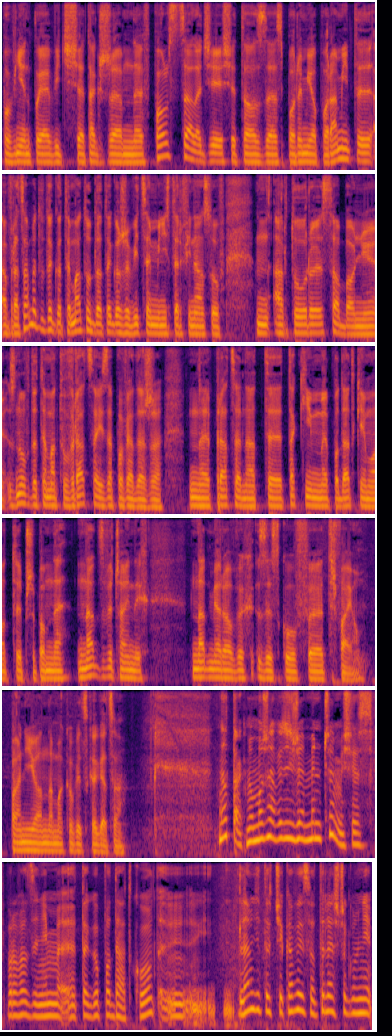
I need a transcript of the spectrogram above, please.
powinien pojawić się także w Polsce, ale dzieje się to ze sporymi oporami. A wracamy do tego tematu, dlatego że wiceminister finansów Artur Soboń znów do tematu wraca i zapowiada, że prace nad takim podatkiem od, przypomnę, nadzwyczajnych nadmiarowych zysków e, trwają. Pani Joanna Makowiecka-Gaca. No tak, no można powiedzieć, że męczymy się z wprowadzeniem e, tego podatku. E, dla mnie to ciekawe jest o tyle, szczególnie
